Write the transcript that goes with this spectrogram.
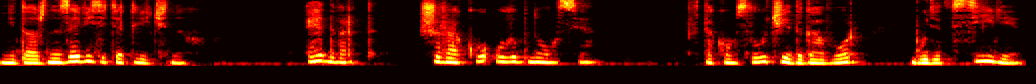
не должны зависеть от личных. Эдвард широко улыбнулся. В таком случае договор будет в силе,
